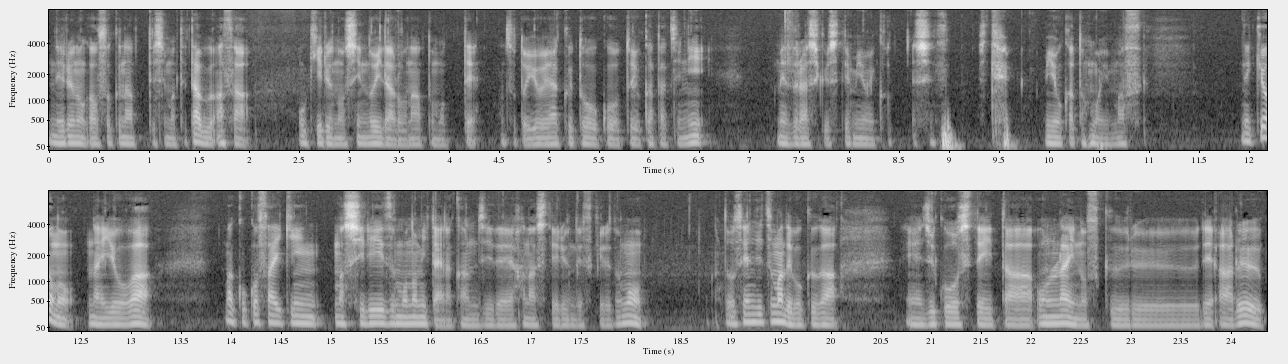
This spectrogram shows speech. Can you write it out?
寝るのが遅くなってしまって多分朝起きるのしんどいだろうなと思ってちょっと予約投稿という形に珍しくしてみようかし してみようかと思います。で今日の内容は、まあ、ここ最近、まあ、シリーズものみたいな感じで話しているんですけれども先日まで僕が、えー、受講していたオンラインのスクールである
